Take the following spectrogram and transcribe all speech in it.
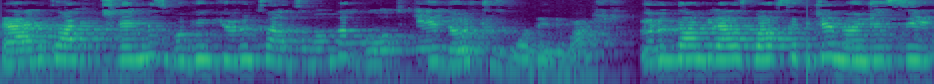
Değerli takipçilerimiz, bugünkü ürün tanıtımında Gold G400 modeli var. Üründen biraz bahsedeceğim. Öncesi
